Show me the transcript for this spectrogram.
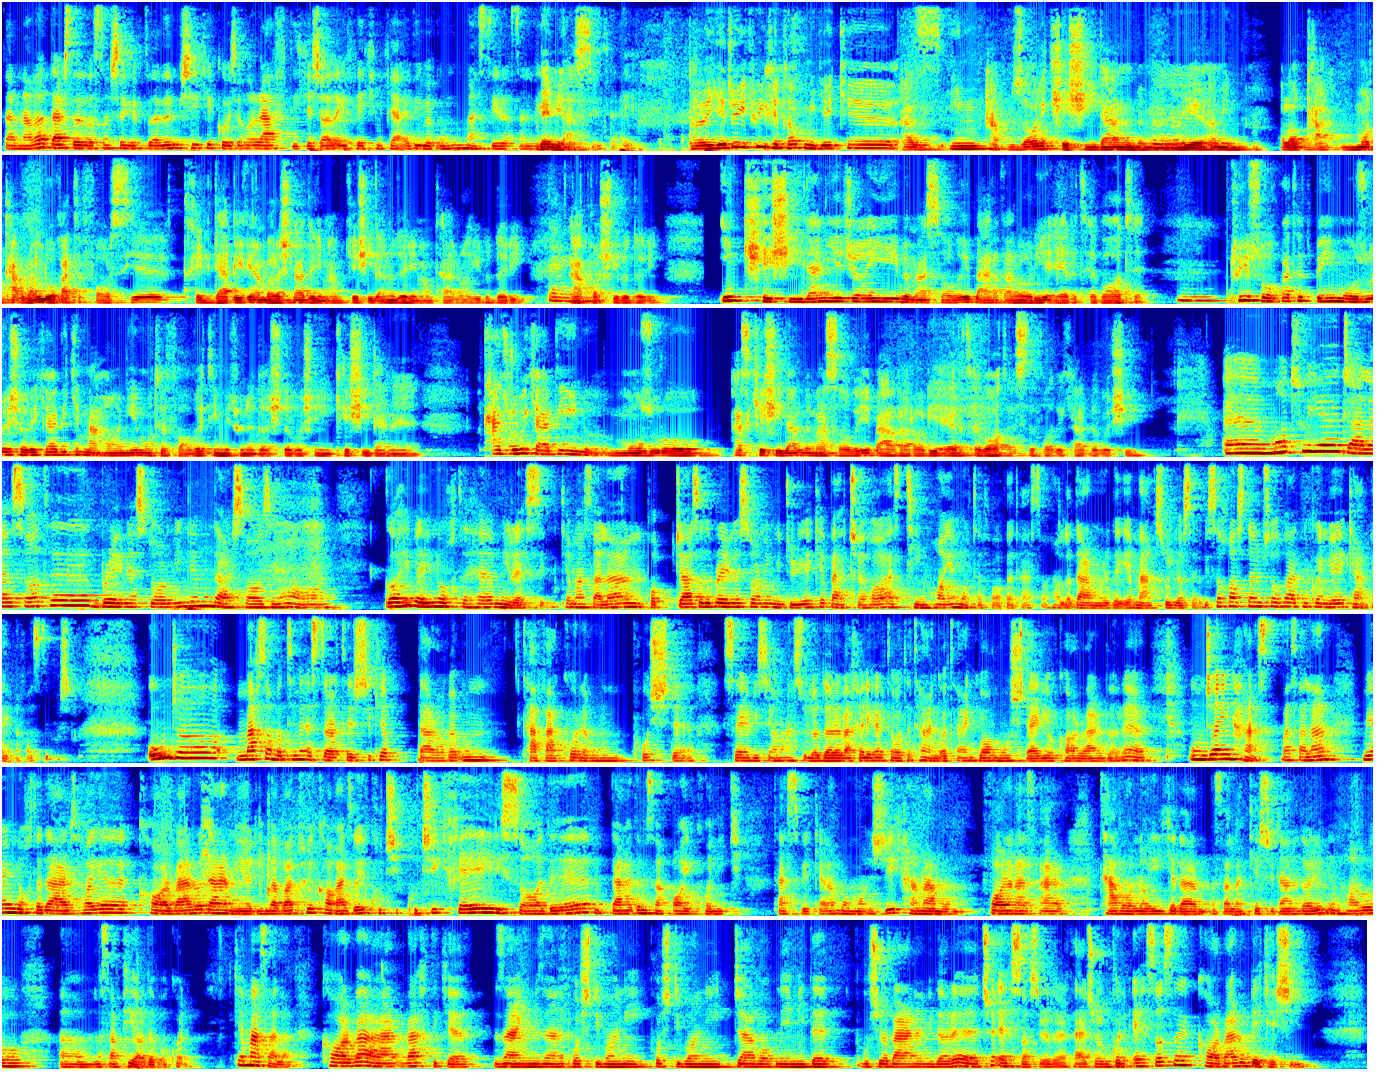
در 90 درصد داستان شگفت زده میشی که کجاها رفتی که شاید اگه فکر می‌کردی به اون مسیر اصلا نمی‌رسی. یه جایی توی کتاب میگه که از این ابزار کشیدن به معنای همین حالا ما تقریبا لغت فارسی خیلی دقیقی هم براش نداریم. هم کشیدن رو داریم هم طراحی رو داریم نقاشی رو داریم. این کشیدن یه جایی به مسابقه برقراری ارتباطه. توی صحبتت به این موضوع اشاره کردی که معانی متفاوتی می‌تونه داشته باشه این کشیدنه تجربه کردی این موضوع رو از کشیدن به مسابقه برقراری ارتباط استفاده کرده باشی؟ ما توی جلسات brainstorming مون در سازمان گاهی به این نقطه می‌رسیم که مثلا خب جلسات brainstorming اینجوریه که بچه ها از تیم های متفاوت هستن. حالا در مورد یه محصول یا سرویس خاص داریم صحبت می‌کنیم یا یه کمپین خاصی باشه. اونجا مخصوصا با تیم استراتژی که در واقع اون تفکر اون پشت سرویس یا محصول داره و خیلی ارتباط تنگاتنگ با مشتری و کاربر داره اونجا این هست. مثلا میایم نقطه درزهای کاربر رو در میاریم و باید توی کاغذهای کوچیک کوچیک خیلی ساده در حد مثلا آیکونیک تصویر کردن با ماژیک هممون. فارغ از هر توانایی که در مثلا کشیدن داریم اونها رو مثلا پیاده بکنیم. که مثلا کاربر وقتی که زنگ می‌زنه پشتیبانی پشتیبانی جواب نمیده گوشی رو بر نمیداره چه احساسی رو داره تجربه می‌کنه؟ احساس کاربر رو بکشیم.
